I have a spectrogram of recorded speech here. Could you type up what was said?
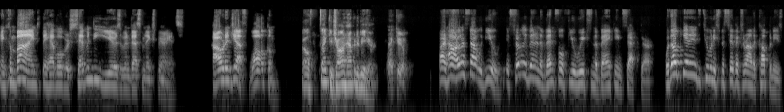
and combined they have over 70 years of investment experience. Howard and Jeff, welcome. Well, thank you, John. Happy to be here. Thank you. All right, Howard, I'm going to start with you. It's certainly been an eventful few weeks in the banking sector. Without getting into too many specifics around the companies,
